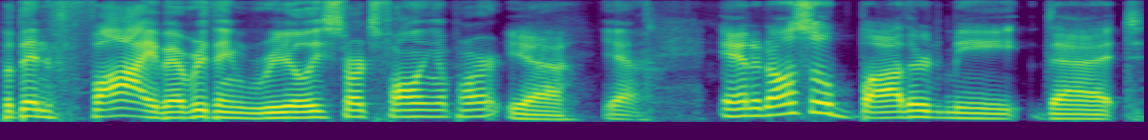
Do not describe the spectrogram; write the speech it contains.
But then five, everything really starts falling apart. Yeah. Yeah. And it also bothered me that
